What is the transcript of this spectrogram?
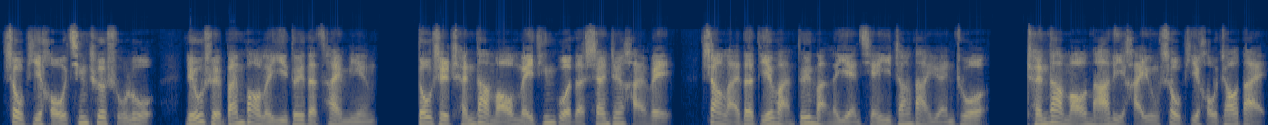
瘦皮猴轻车熟路，流水般报了一堆的菜名，都是陈大毛没听过的山珍海味。上来的碟碗堆满了眼前一张大圆桌，陈大毛哪里还用瘦皮猴招待？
